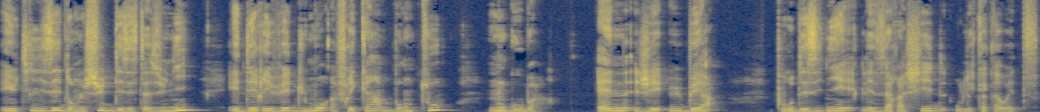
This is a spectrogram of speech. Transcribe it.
est utilisé dans le sud des États-Unis et dérivé du mot africain bantou nguba, N-G-U-B-A, pour désigner les arachides ou les cacahuètes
